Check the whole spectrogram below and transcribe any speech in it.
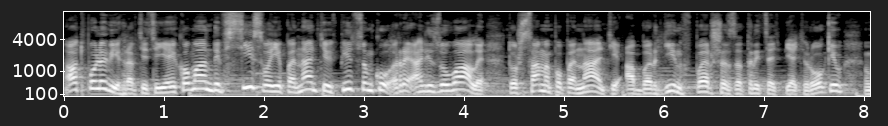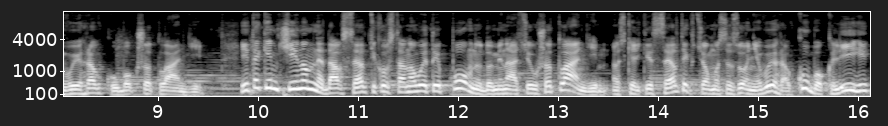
А от польові гравці цієї команди всі свої пенальті в підсумку реалізували. Тож саме по пенальті Абердін вперше за 35 років виграв Кубок Шотландії. І таким чином не дав Селтіку встановити повну домінацію в Шотландії, оскільки Селтік в цьому сезоні виграв Кубок Ліги,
